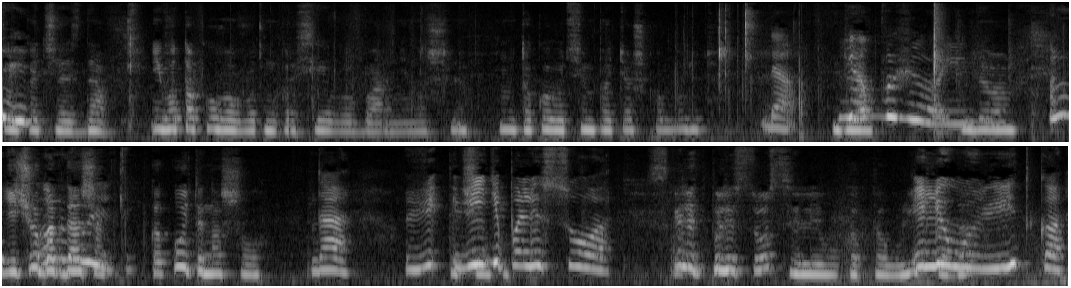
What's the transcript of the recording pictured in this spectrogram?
только часть, да. И вот такого вот мы красивого барни нашли. Вот такой вот симпатяшка будет. Да. Да. Я обожаю. Да. Еще он Богдаша, вылетит. какой ты нашел? Да. В ви- Ты виде чё? пылесос. Или пылесос, или у- как-то улитка, Или да? улитка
